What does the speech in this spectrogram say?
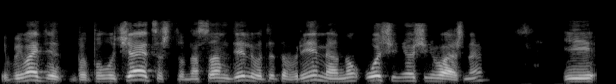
И понимаете, получается, что на самом деле вот это время, оно очень-очень важное. И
